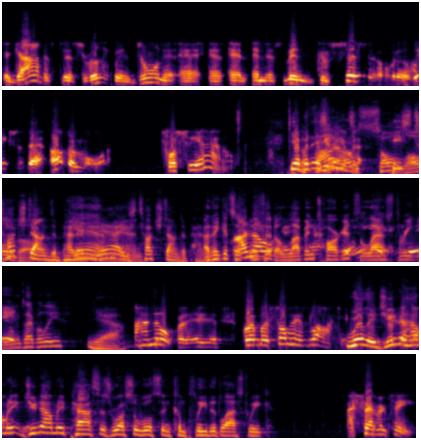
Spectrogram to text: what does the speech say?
the guy that's just really been doing it and and and, and it's been consistent over the weeks is that other Moore for Seattle. Yeah, but The is he, volume is so he's low, touchdown though. dependent. Yeah, Yeah, he's touchdown dependent. I think it's I was know, it 11 and- targets the last three yeah. games, I believe. yeah. I know, but uh, but but so has Lockett. Willie, do you Look know at how many? Do you know how many passes Russell Wilson completed last week? Seventeen.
